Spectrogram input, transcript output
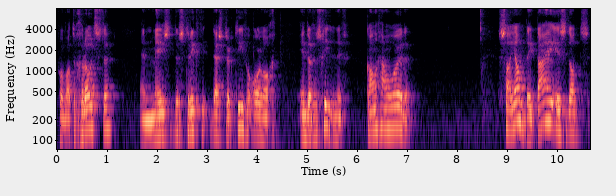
voor wat de grootste en meest destructieve oorlog in de geschiedenis kan gaan worden. Saillant detail is dat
